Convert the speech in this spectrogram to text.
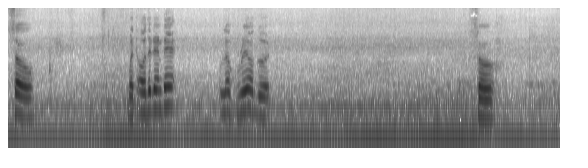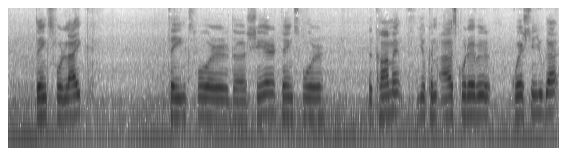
So but other than that look real good. So thanks for like thanks for the share. Thanks for the comment. You can ask whatever question you got.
